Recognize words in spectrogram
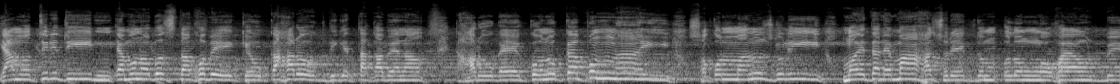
কেমতির দিন এমন অবস্থা হবে, কেউ কাহারও দিকে তাকাবে না। কাহারও গায়ে কোনো কাপড় নাই, সকল মানুষগুলি ময়দানে মা হাসরে একদম উলঙ্গ হয়ে উঠবে।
